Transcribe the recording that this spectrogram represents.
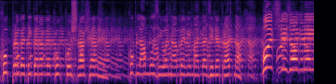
ખૂબ પ્રગતિ કરાવે, ખૂબ ખુશ રાખે ને ખૂબ લાંબુ જીવન આપે એવી માતાજીને પ્રાર્થના. બોલ શ્રી જોગણી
